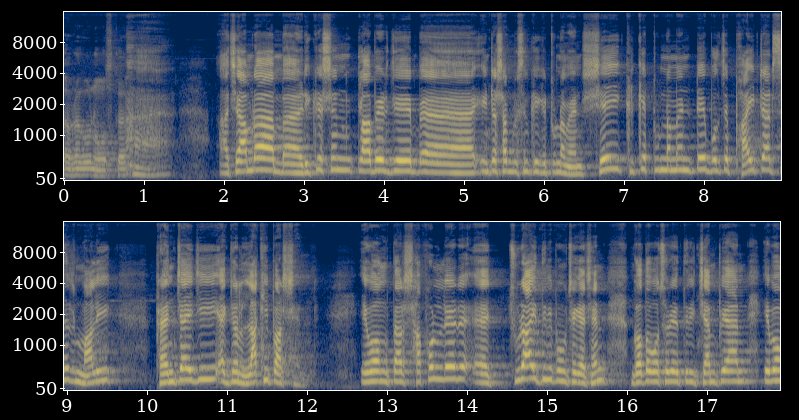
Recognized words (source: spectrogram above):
আপনাকেও নমস্কার। আচ্ছা আমরা রিক্রিয়েশন ক্লাবের যে inter sub division cricket tournament সেই ক্রিকেট টুর্নামেন্টে বলছে ফাইটার্সের মালিক ফ্র্যাঞ্চাইজি একজন লাখি পার্সন এবং তার সাফল্যের চূড়ায় তিনি পৌঁছে গেছেন। গত বছরে তিনি চ্যাম্পিয়ন এবং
